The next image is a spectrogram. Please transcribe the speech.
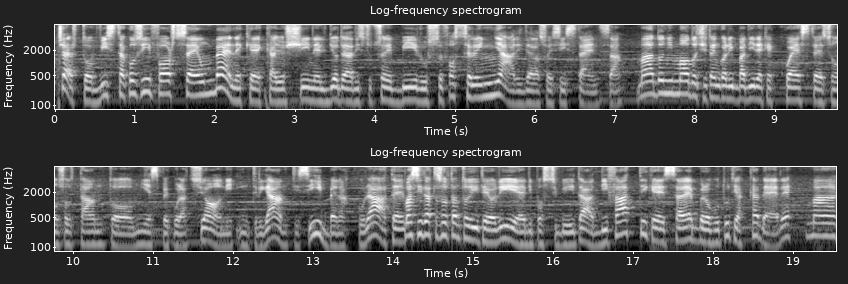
Certo, vista così forse è un bene che Kaioshin e il dio della distruzione Beerus fossero ignari della sua esistenza, ma ad ogni modo ci tengo a ribadire che queste sono soltanto mie speculazioni, intriganti sì, ben accurate, ma si tratta soltanto di teorie, di possibilità, di fatti che sarebbero potuti accadere, ma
